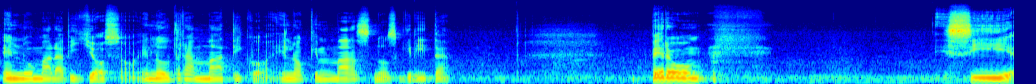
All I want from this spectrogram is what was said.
en lo maravilloso, en lo dramático, en lo que más nos grita. Pero si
